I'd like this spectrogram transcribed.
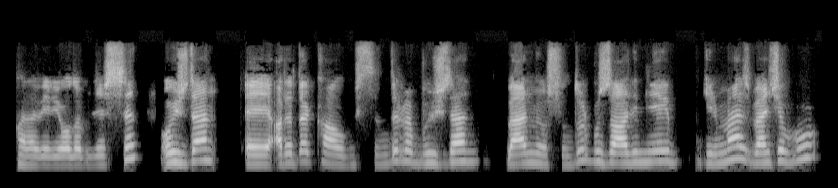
para veriyor olabilirsin. O yüzden e, arada kalmışsındır ve bu yüzden vermiyorsundur. Bu zalimliğe girmez. Bence bu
